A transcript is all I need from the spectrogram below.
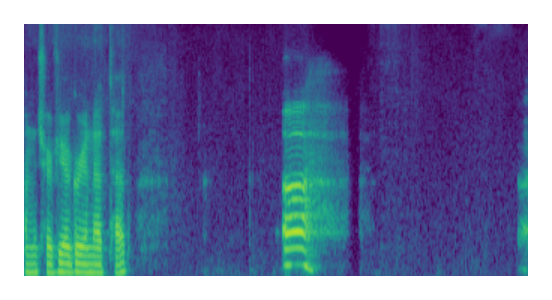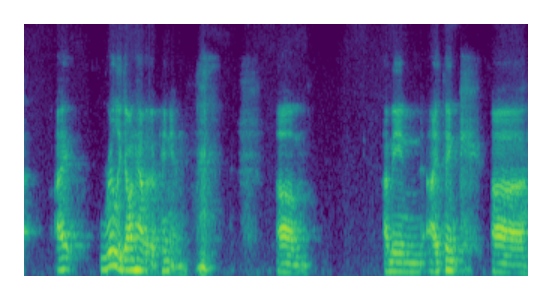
I'm not sure if you agree on that, Ted. Uh, I really don't have an opinion. um, I mean, I think, uh,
